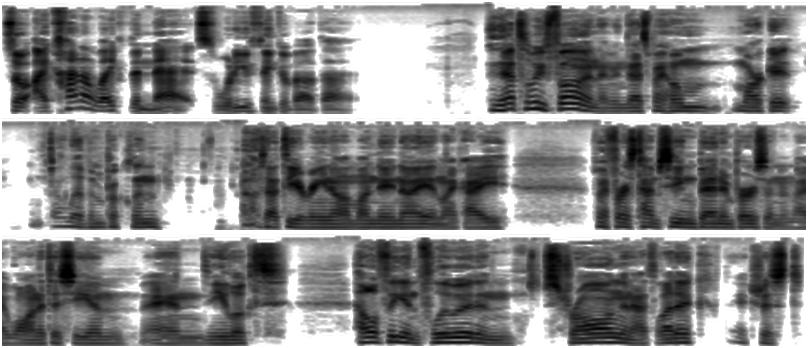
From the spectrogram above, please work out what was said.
So I kind of like the Nets. What do you think about that? And that's will be fun. I mean, that's my home market. I live in Brooklyn. I was at the arena on Monday night, and like I my first time seeing Ben in person, and I wanted to see him. And he looked healthy and fluid and strong and athletic. It's just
